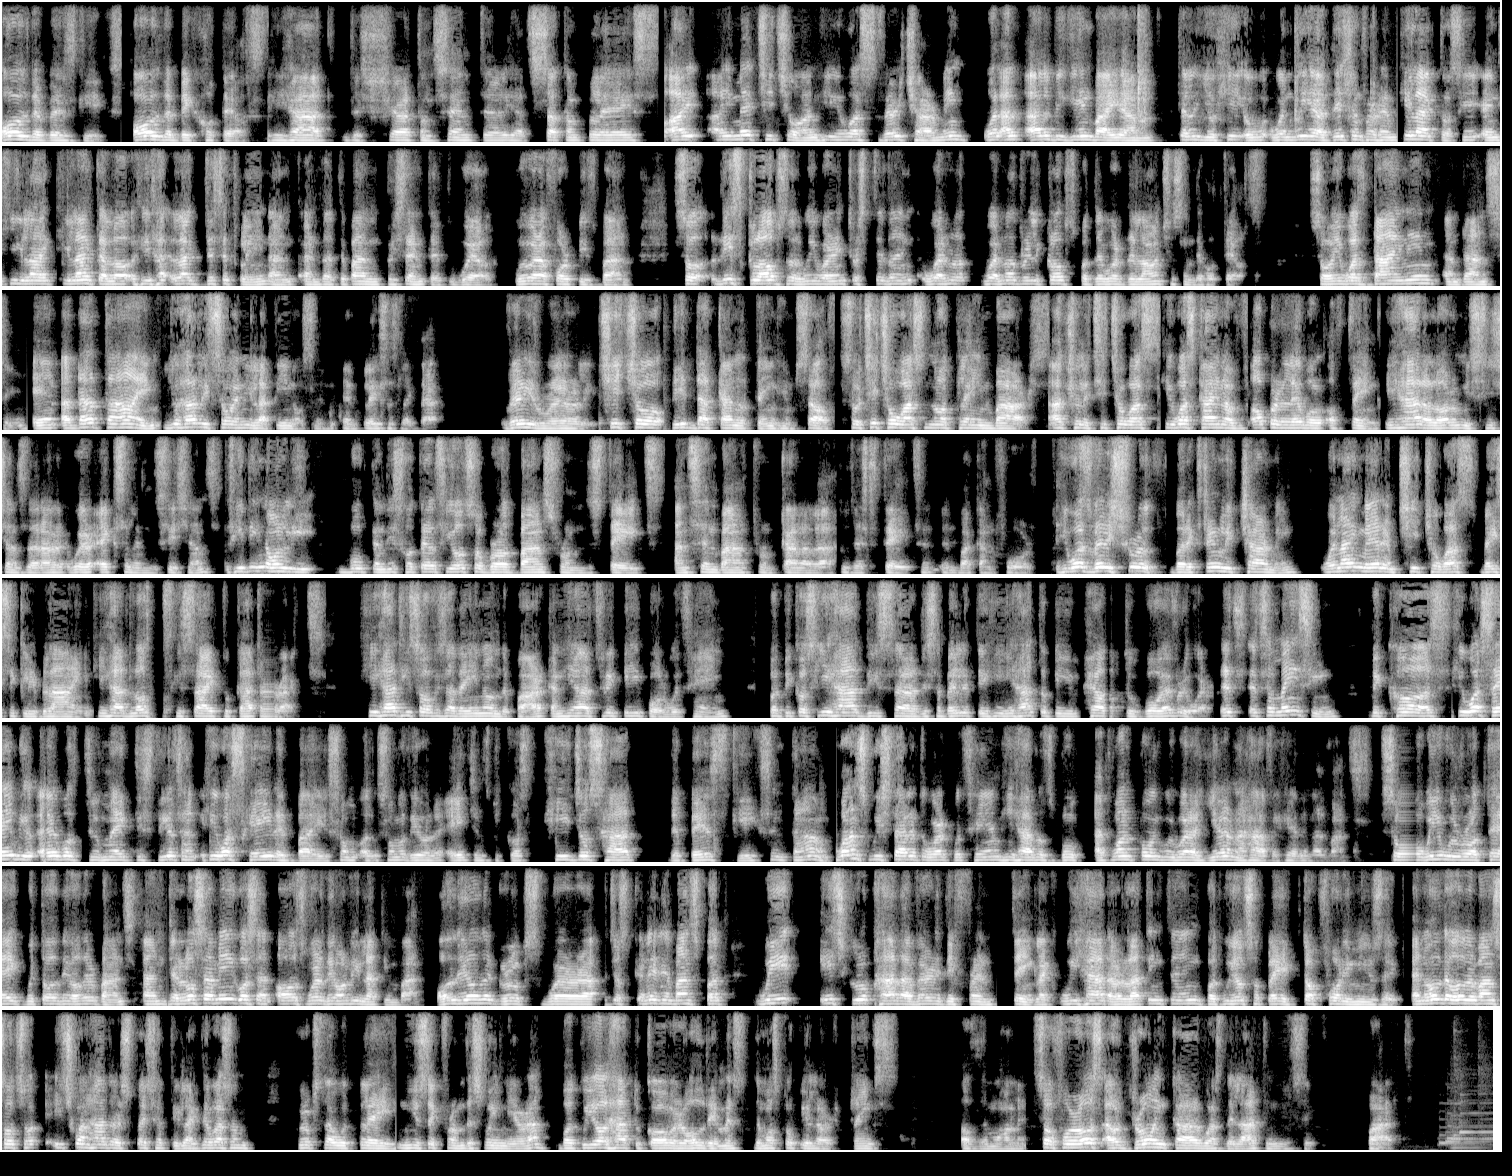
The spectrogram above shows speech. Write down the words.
all the best gigs, all the big hotels. He had the Sheraton Center, he had Sutton Place. I, I met Chicho and he was very charming. Well, I'll, I'll begin by um, telling you, he uh, when we auditioned for him, he liked us. He and he liked he liked a lot. He liked discipline and and that the band presented well. We were a four-piece band, so these clubs that we were interested in were not were not really clubs, but they were the lounges in the hotels. So it was dining and dancing. And at that time, you hardly saw any Latinos in, in places like that very rarely. Chicho did that kind of thing himself. So Chicho was not playing bars. Actually, Chicho was, he was kind of upper level of things. He had a lot of musicians that are, were excellent musicians. He didn't only book in these hotels, he also brought bands from the States and sent bands from Canada to the States and, and back and forth. He was very shrewd, but extremely charming. When I met him, Chicho was basically blind. He had lost his sight to cataracts he had his office at the inn on the park and he had three people with him but because he had this uh, disability he had to be helped to go everywhere. It's it's amazing because he was able, able to make these deals and he was hated by some uh, some of the other agents because he just had the best gigs in town. Once we started to work with him, he had us booked. At one point, we were a year and a half ahead in advance. So we would rotate with all the other bands, and the Los Amigos and us were the only Latin band. All the other groups were uh, just Canadian bands, but we each group had a very different thing. Like we had our Latin thing, but we also played top 40 music. And all the other bands also, each one had their specialty. Like there was some groups that would play music from the swing era, but we all had to cover all the, most, the most popular things of the moment. So for us, our drawing card was the Latin music part.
